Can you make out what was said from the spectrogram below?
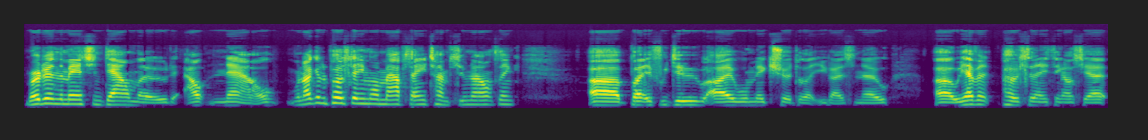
Murder in the Mansion download out now. We're not going to post any more maps anytime soon, I don't think. Uh, but if we do, I will make sure to let you guys know. Uh, we haven't posted anything else yet.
